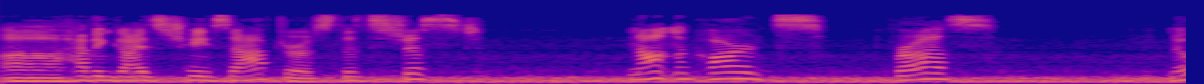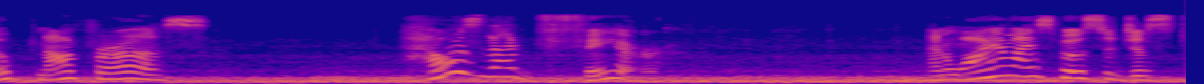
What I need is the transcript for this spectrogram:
uh, having guys chase after us. That's just not in the cards for us. Nope, not for us. How is that fair? And why am I supposed to just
